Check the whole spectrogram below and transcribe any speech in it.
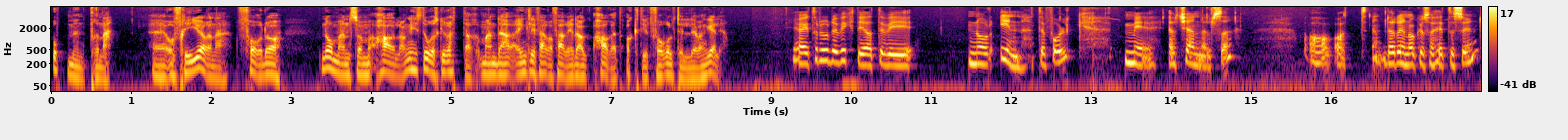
oppmuntrende og frigjørende for da nordmenn som har lange historiske røtter, men der egentlig færre og færre i dag har et aktivt forhold til evangeliet? Jeg tror det er viktig at vi når inn til folk med erkjennelse av at det er noe som heter synd,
